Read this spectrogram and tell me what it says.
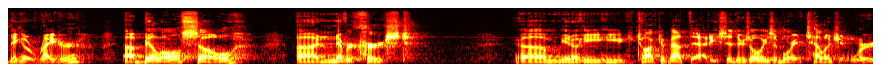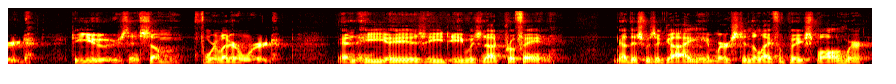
being a writer. Uh, Bill also uh, never cursed. Um, you know, he, he talked about that. He said there's always a more intelligent word to use than some four letter word. And he, is, he, he was not profane. Now, this was a guy immersed in the life of baseball where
